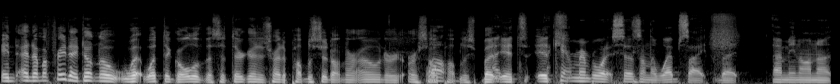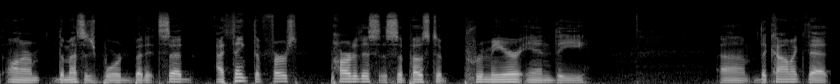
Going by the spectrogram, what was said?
And and I'm afraid I don't know what, what the goal of this. If they're going to try to publish it on their own or, or self publish, but I- it's I can't remember what it says on the website, but I mean on a, on our the message board. But it said I think the first part of this is supposed to premiere in the um, the comic that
